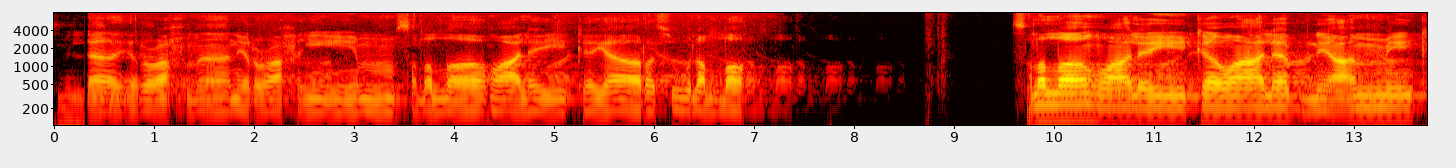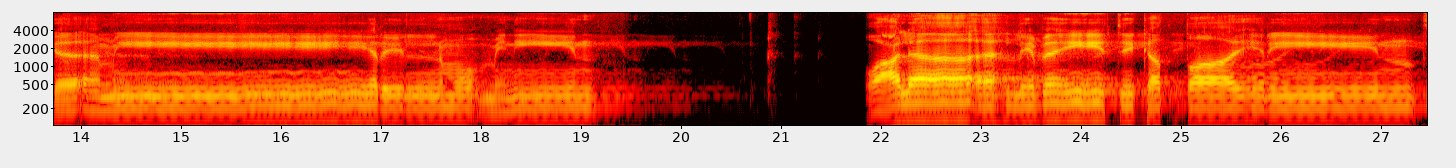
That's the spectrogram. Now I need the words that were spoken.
بسم الله الرحمن الرحيم. صلى الله عليك يا رسول الله. صلى الله عليك وعلى ابن عمك أمير المؤمنين. وعلى أهل بيتك الطاهرين.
